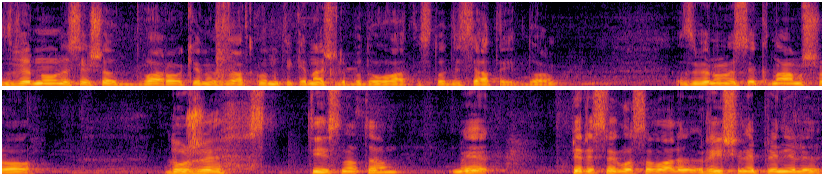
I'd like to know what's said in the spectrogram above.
звернулися ще два роки назад, коли ми тільки почали будувати 110-й дом, звернулися к нам, що дуже тісно там. Ми пересогласували, рішення прийняли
